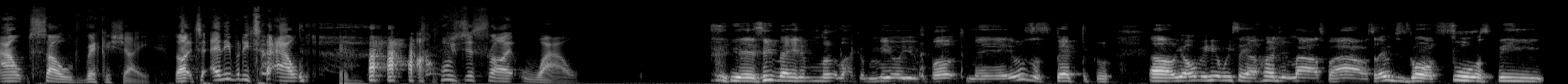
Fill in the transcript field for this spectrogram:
outsold Ricochet. Like to anybody to out, I was just like, wow. yes, he made him look like a million bucks, man. It was a spectacle. Uh, yeah, over here we say hundred miles per hour, so they were just going full speed.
